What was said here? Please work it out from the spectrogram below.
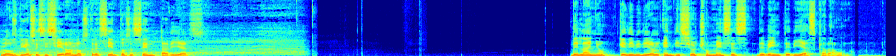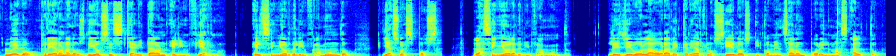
los dioses hicieron los 360 días del año que dividieron en 18 meses de 20 días cada uno. Luego crearon a los dioses que habitaron el infierno el señor del inframundo, y a su esposa, la señora del inframundo. Les llegó la hora de crear los cielos y comenzaron por el más alto,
